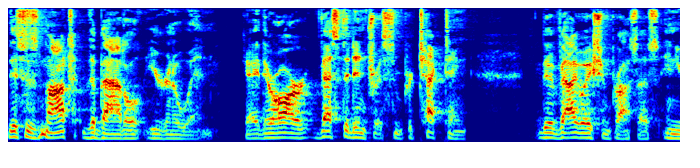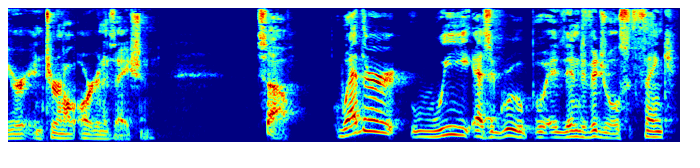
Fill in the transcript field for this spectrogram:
This is not the battle you're going to win. Okay. There are vested interests in protecting the evaluation process in your internal organization. So whether we as a group, as individuals think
